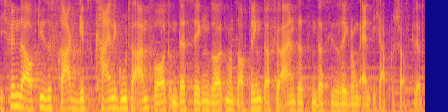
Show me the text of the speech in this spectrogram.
Ich finde, auf diese Frage gibt es keine gute Antwort und deswegen sollten wir uns auch dringend dafür einsetzen, dass diese Regelung endlich abgeschafft wird.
